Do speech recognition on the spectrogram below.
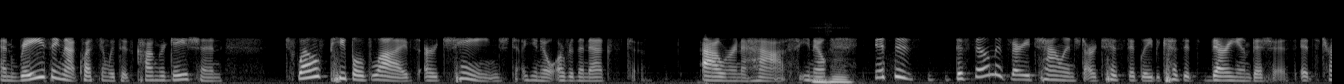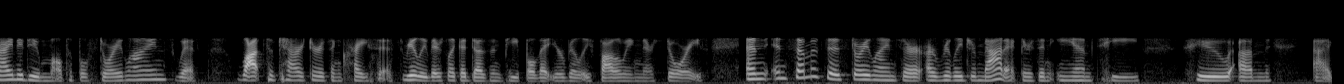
and raising that question with his congregation, 12 people's lives are changed, you know, over the next hour and a half. You know, this is the film is very challenged artistically because it's very ambitious. It's trying to do multiple storylines with lots of characters in crisis. Really, there's like a dozen people that you're really following their stories, and and some of the storylines are are really dramatic. There's an EMT who. Um, uh,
